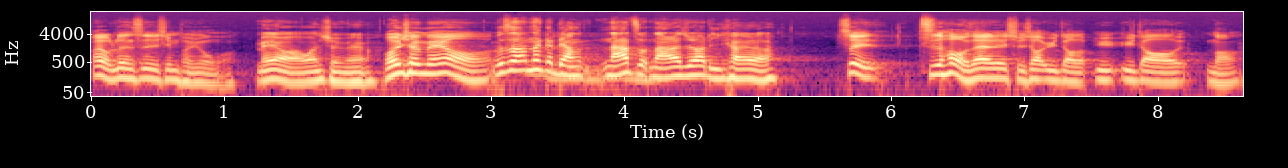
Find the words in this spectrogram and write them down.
还、啊、有认识新朋友吗？没有啊，完全没有，完全没有。不知道、啊、那个两拿走拿了就要离开了，所以之后我在学校遇到遇遇到吗？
